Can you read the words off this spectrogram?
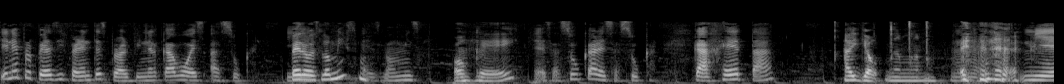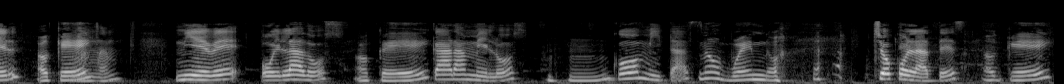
tiene propiedades diferentes pero al fin y al cabo es azúcar. Pero es lo mismo. es lo mismo. Ok. es azúcar es azúcar. Cajeta. Ay yo. Miel. Ok. nieve o helados. Ok. caramelos. Gomitas. No bueno chocolates. Ok.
